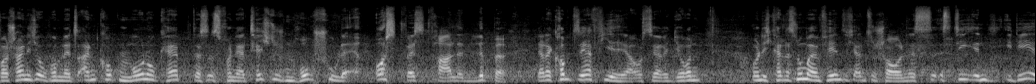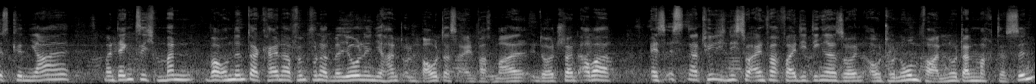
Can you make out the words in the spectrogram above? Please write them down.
wahrscheinlich irgendwo im Netz angucken. Monocap, das ist von der Technischen Hochschule Ostwestfalen-Lippe. Ja, da kommt sehr viel her aus der Region. Und ich kann das nur mal empfehlen, sich anzuschauen. Es ist die Idee ist genial. Man denkt sich, Mann, warum nimmt da keiner 500 Millionen in die Hand und baut das einfach mal in Deutschland? Aber es ist natürlich nicht so einfach, weil die Dinger sollen autonom fahren. Nur dann macht das Sinn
